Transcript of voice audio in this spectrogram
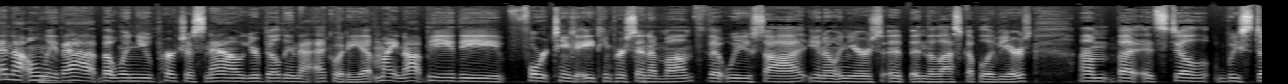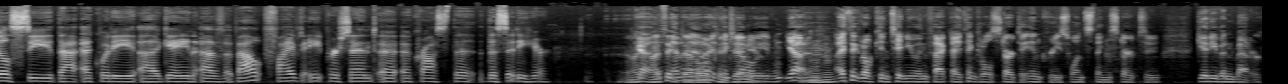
And not only that, but when you purchase now, you're building that equity. It might not be the 14 to 18 percent a month that we saw, you know, in years uh, in the last couple of years, um, but it's still we still see that equity uh, gain of about five to eight percent uh, across the the city here. And I, I think and- that'll and I think continue. that'll even, yeah, I think it'll continue. In fact, I think it'll start to increase once things start to get even better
